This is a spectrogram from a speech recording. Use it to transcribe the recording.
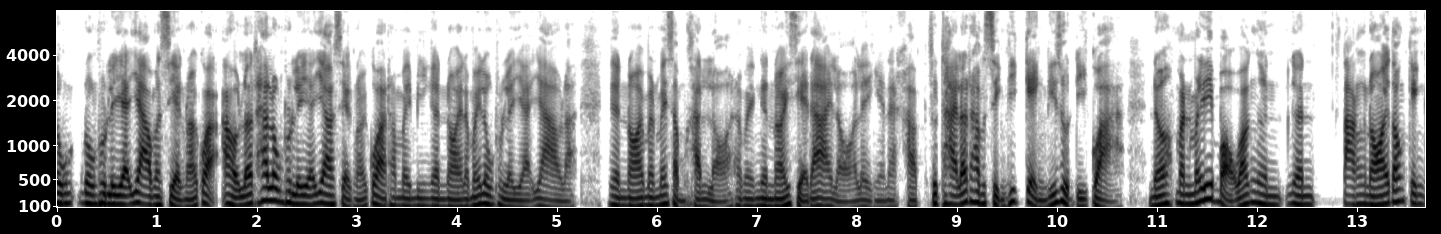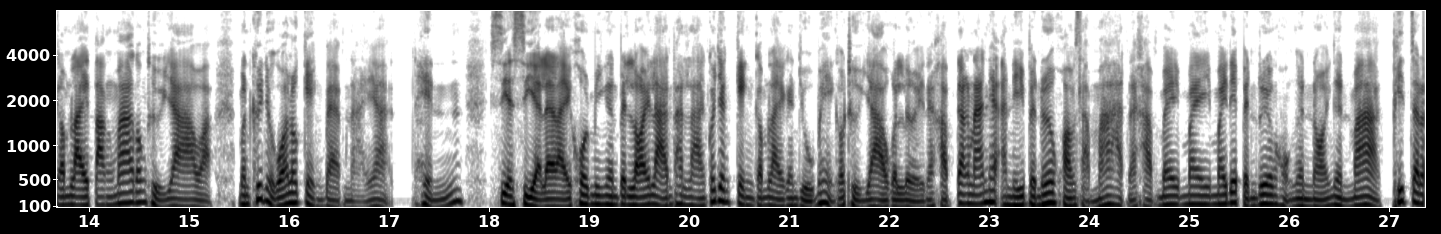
ลงลงทุนระยะยาวมันเสี่ยงน้อยกว่าอ้าวแล้วถ้าลงทุนระยะยาวเสี่ยงน้อยกว่าทำไมมีเงินน้อยแล้วไม่ลงทุนระยะยาวล่ะ เงินน้อยมันไม่สำคัญหรอทำไมเงินน้อยเสียได้หรออะไรอย่างเงี้ยนะครับ สุดท้ายแล้วทำสิ่งที่เก่งที่สุดดีกว่า เนอะมันไม่ได้บอกว่าเงินเงินตังน้อยต้องเก่งกำไรตังมากต้องถือยาวอะ่ะ มันขึ้นอยู่กับว่าเราเก่งแบบไหนอะ เห็นเสียเสียๆหลาย ๆ คนมีเงินเป็นร้อยล้านพันล้านก็ยังเก่งกำไรกันอยู่ไม่เห็นเขาถือยาวกันเลยนะครับดังนั้นเนี่ยอันนี้เป็นเรื่องความสามารถนะครับไม่ไม่ไม่ได้เป็นเรื่องของเงินน้อยเงินมาก พิจาร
